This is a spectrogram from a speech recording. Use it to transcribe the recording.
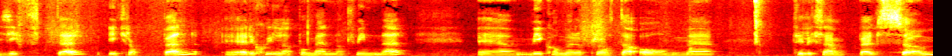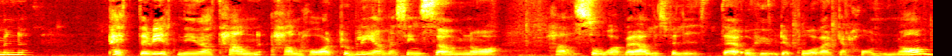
gifter i kroppen. Eh, är det skillnad på män och kvinnor? Eh, vi kommer att prata om eh, till exempel sömn. Petter vet ni ju att han, han har problem med sin sömn och han sover alldeles för lite och hur det påverkar honom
